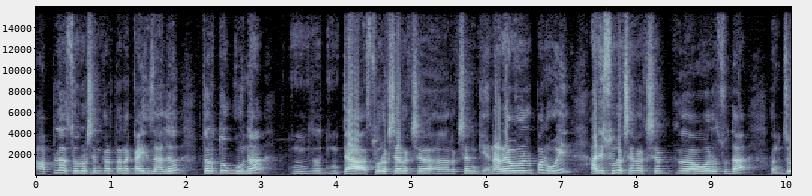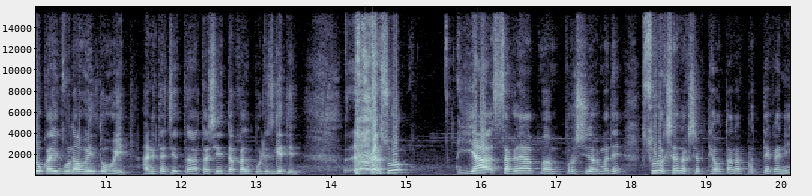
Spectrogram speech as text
आपलं संरक्षण करताना काही झालं तर तो गुन्हा त्या सुरक्षा रक्ष रक्षण घेणाऱ्यावर पण होईल आणि सुरक्षा रक्षकावर सुद्धा जो काही गुन्हा होईल तो होईल आणि त्याची त- तशी दखल पोलीस घेतील. सो या सगळ्या प्रोसिजरमध्ये सुरक्षा रक्षक ठेवताना प्रत्येकाने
